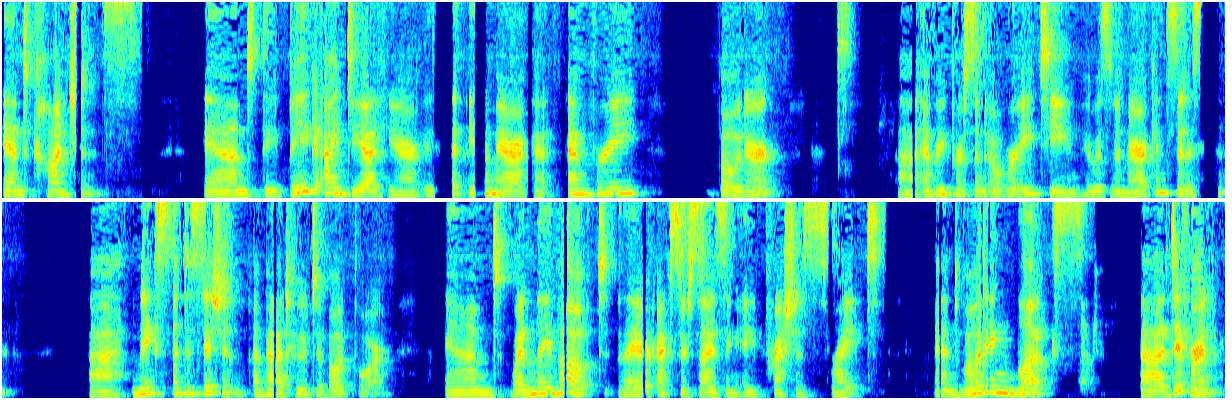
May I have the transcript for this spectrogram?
and conscience. And the big idea here is that in America, every voter, uh, every person over 18 who is an American citizen uh, makes a decision about who to vote for. And when they vote, they're exercising a precious right. And voting looks uh, different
